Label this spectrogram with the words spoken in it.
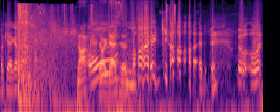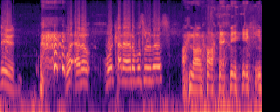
Okay, I got mats. Knocked. Oh dead. dead. my god! What, dude? what edi- What kind of edibles are those? I'm not on any.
